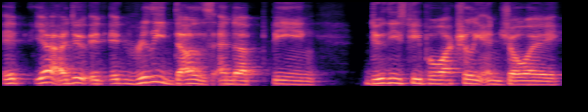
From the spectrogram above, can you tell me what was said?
It yeah, I do. It it really does end up being do these people actually enjoy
